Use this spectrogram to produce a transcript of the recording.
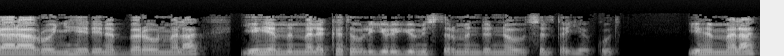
ጋር አብሮኝ ሄድ የነበረውን መልአክ ይህ የምመለከተው ልዩ ልዩ ምስጢር ምንድን ነው ስል ጠየቅኩት። ይህም መልአክ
